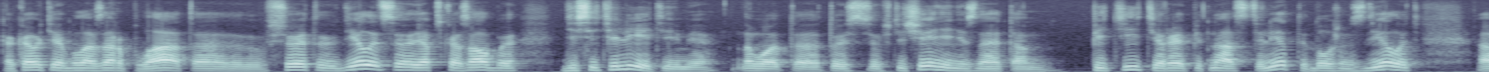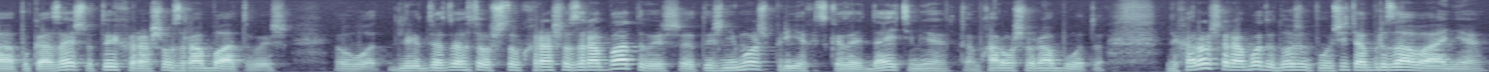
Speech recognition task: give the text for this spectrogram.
какая у тебя была зарплата. Все это делается, я бы сказал бы, десятилетиями. Ну вот, э, то есть в течение, не знаю, там 5-15 лет ты должен сделать, а, показать, что ты хорошо зарабатываешь. Вот. Для, для того, чтобы хорошо зарабатываешь, э, ты же не можешь приехать и сказать, дайте мне там, хорошую работу. Для хорошей работы должен получить образование.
